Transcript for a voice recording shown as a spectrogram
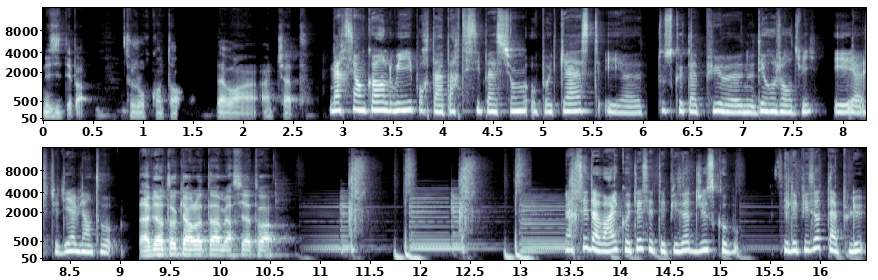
n'hésitez pas. Toujours content d'avoir un, chat. Merci encore Louis pour ta participation au podcast et tout ce que tu as pu nous dire aujourd'hui. Et je te dis à bientôt. À bientôt Carlotta, merci à toi. Merci d'avoir écouté cet épisode jusqu'au bout. Si l'épisode t'a plu,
